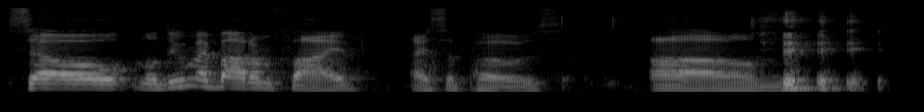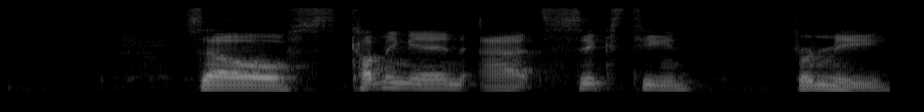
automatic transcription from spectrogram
So we'll do my bottom five, I suppose. Um, so coming in at 16th for me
